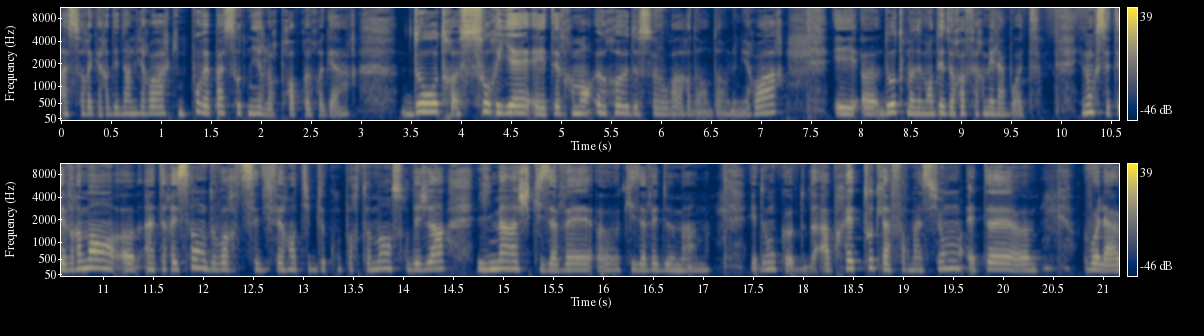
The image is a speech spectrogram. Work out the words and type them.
à se regarder dans le miroir, qui ne pouvaient pas soutenir leur propre regard. D'autres souriaient et étaient vraiment heureux de se voir dans, le miroir, et euh, d'autres me demandaient de refermer la boîte. Et donc c'était vraiment euh, intéressant de voir ces différents types de comportements sur déjà l'image qu'ils avaient euh, qu'ils avaient d'eux-mêmes. Et donc après toute la formation était voilà,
